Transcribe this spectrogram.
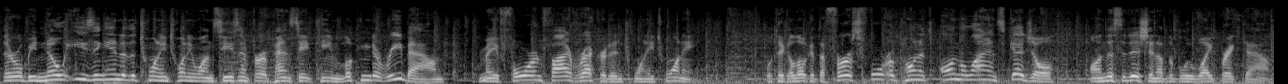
There will be no easing into the 2021 season for a Penn State team looking to rebound from a 4 and 5 record in 2020. We'll take a look at the first four opponents on the Lions schedule on this edition of the Blue White Breakdown.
